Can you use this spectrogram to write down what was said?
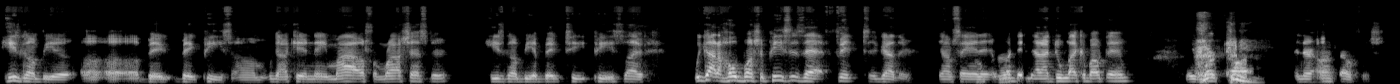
He's gonna be a, a, a big big piece. Um, we got a kid named Miles from Rochester. He's gonna be a big t- piece. Like we got a whole bunch of pieces that fit together. You know what I'm saying? And one thing that I do like about them, they work hard and they're unselfish.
